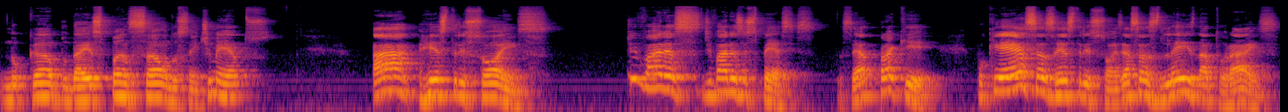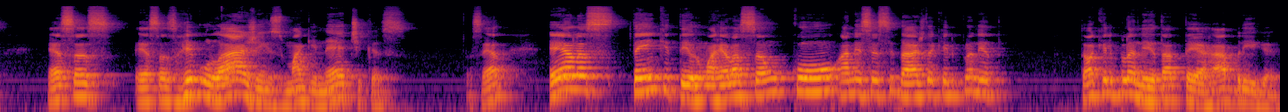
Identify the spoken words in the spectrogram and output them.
no campo da expansão dos sentimentos. Há restrições de várias, de várias espécies, tá certo? Para quê? Porque essas restrições, essas leis naturais, essas, essas regulagens magnéticas, tá certo? elas têm que ter uma relação com a necessidade daquele planeta. Então, aquele planeta, a Terra, abriga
